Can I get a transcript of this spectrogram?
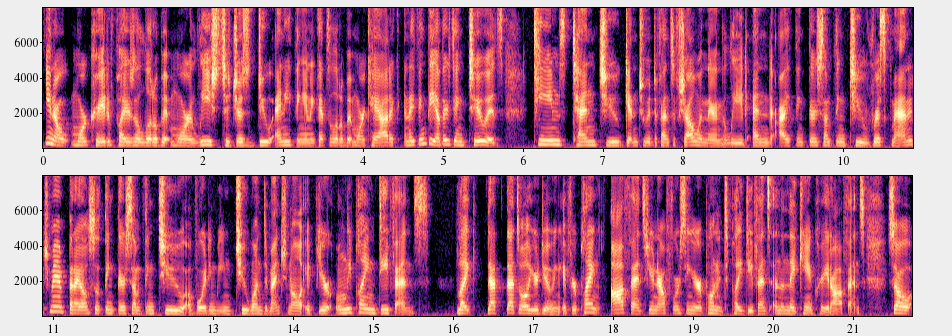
you know, more creative players a little bit more leash to just do anything and it gets a little bit more chaotic. And I think the other thing too is teams tend to get into a defensive shell when they're in the lead. And I think there's something to risk management, but I also think there's something to avoiding being too one dimensional. If you're only playing defense, like that that's all you're doing. If you're playing offense, you're now forcing your opponent to play defense and then they can't create offense. So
